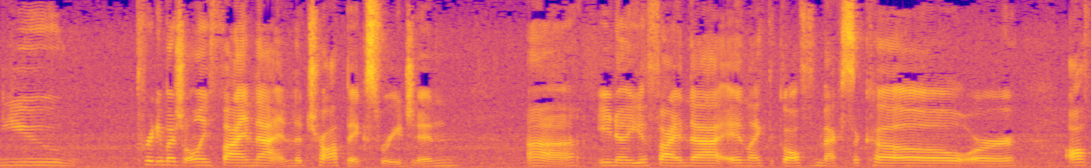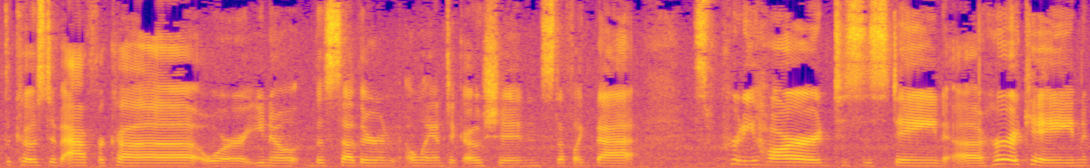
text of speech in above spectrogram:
you pretty much only find that in the tropics region. Uh, you know, you find that in like the Gulf of Mexico or off the coast of Africa or, you know, the southern Atlantic Ocean, stuff like that. It's pretty hard to sustain a hurricane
